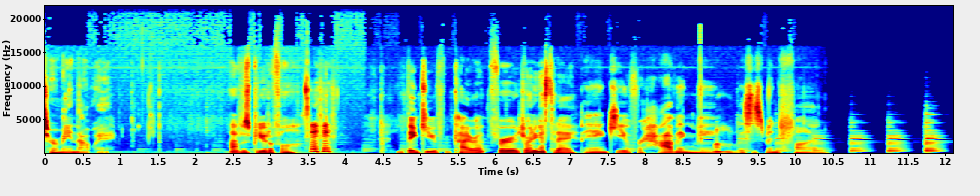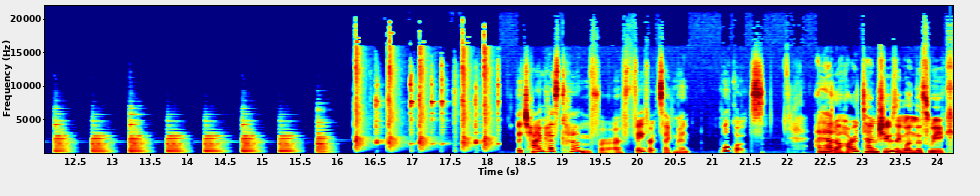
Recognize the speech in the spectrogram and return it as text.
to remain that way that was beautiful thank you kyra for joining us today thank you for having me oh. this has been fun The time has come for our favorite segment, pull quotes. I had a hard time choosing one this week.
